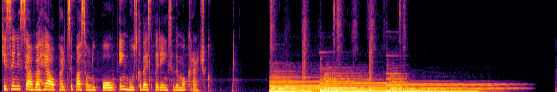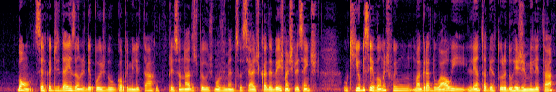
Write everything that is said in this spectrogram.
que se iniciava a real participação do povo em busca da experiência democrática. Bom, cerca de 10 anos depois do golpe militar, pressionados pelos movimentos sociais cada vez mais crescentes, o que observamos foi uma gradual e lenta abertura do regime militar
